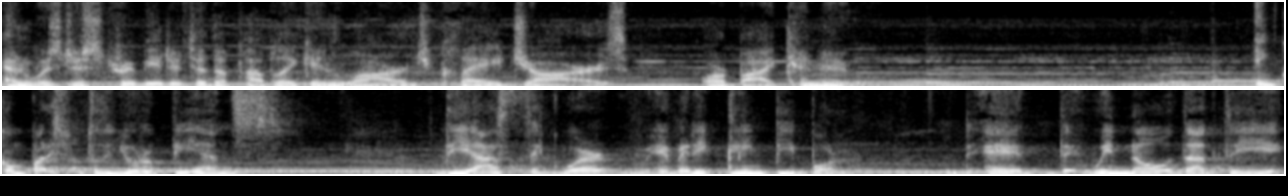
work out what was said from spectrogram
and was distributed to the public in large clay jars or by canoe. In comparison to the Europeans, the Aztec were a very clean people. Uh, we know that the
